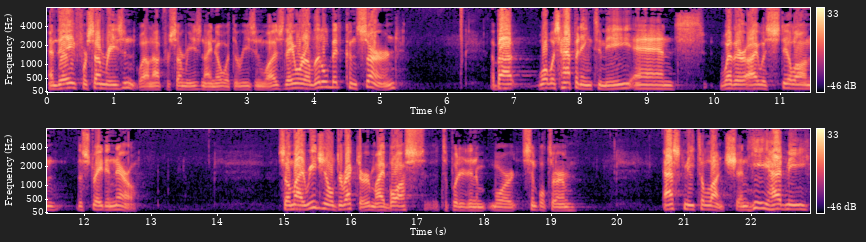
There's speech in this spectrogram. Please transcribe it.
and they, for some reason, well, not for some reason, I know what the reason was, they were a little bit concerned about what was happening to me and whether I was still on the straight and narrow. So my regional director, my boss, to put it in a more simple term, asked me to lunch, and he had me.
